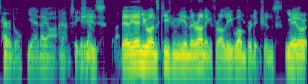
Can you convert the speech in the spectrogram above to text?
terrible. Yeah, they are an absolute shame. They're the only ones keeping me in the running for our League One predictions. Yeah, you're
